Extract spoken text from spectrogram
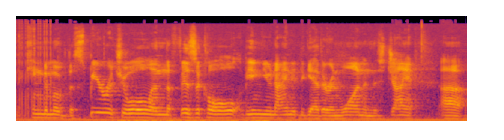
the, kingdom of the spiritual and the physical being united together in one in this giant uh,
